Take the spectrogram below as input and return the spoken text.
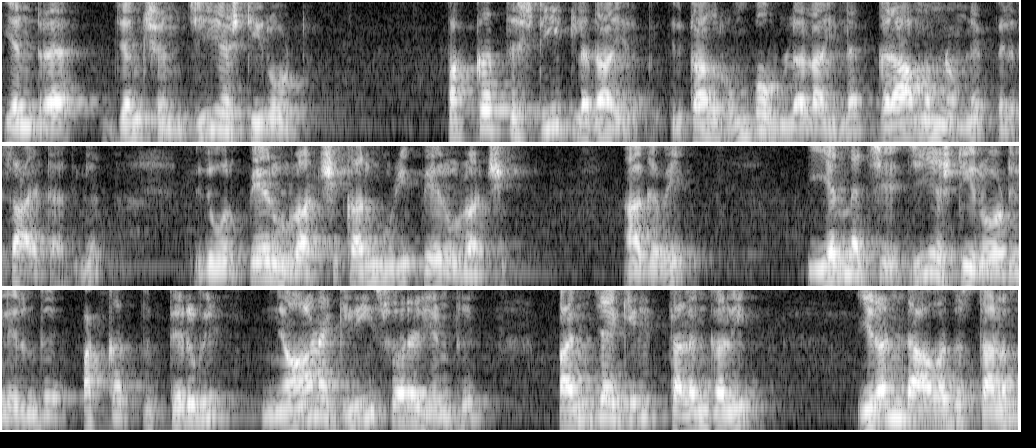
என்ற ஜங்ஷன் ஜிஎஸ்டி ரோட் பக்கத்து ஸ்ட்ரீட்டில் தான் இருக்குது இதுக்காக ரொம்ப உள்ளலாம் இல்லை. கிராமம்னோடனே பெருசாக ஆகிட்டாதீங்க இது ஒரு பேரூராட்சி கருங்குழி பேரூராட்சி. ஆகவே என்ஹெச் ஜிஎஸ்டி ரோடிலிருந்து பக்கத்து தெருவில் ஞானகிரீஸ்வரர் என்று பஞ்சகிரி தலங்களில் இரண்டாவது ஸ்தலம்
